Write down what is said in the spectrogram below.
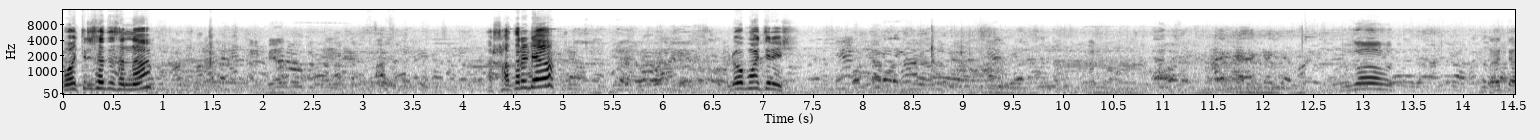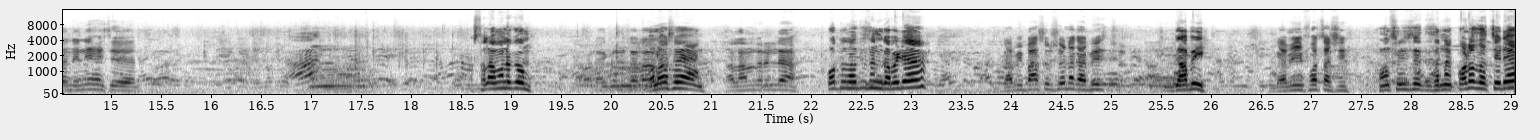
পঁয়ত্রিশ চাইতেছেন না? আর সাঁতার এটা? এটাও পঁয়ত্রিশ। আসসালামু আলাইকুম। ভালো আছেন? আলহামদুলিল্লাহ। কত চাইতেছেন গাবিটা গাবি বাসুরশো না গাবি গাবি গাবি পঁচাশি। পঁয়ত্রিশ চাইতেছেন না কটা যাচ্ছে এটা?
